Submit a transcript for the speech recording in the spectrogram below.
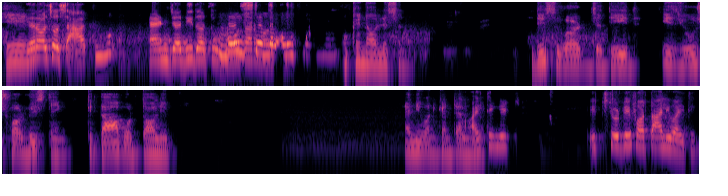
Here, Here also Saatu and Jadidatu. Very Both are similar marfu. Alif Lam. okay, now listen. This word Jadid is used for which thing? Kitab or Talib? Anyone can tell I me. I think it it should be for Talib, I think.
